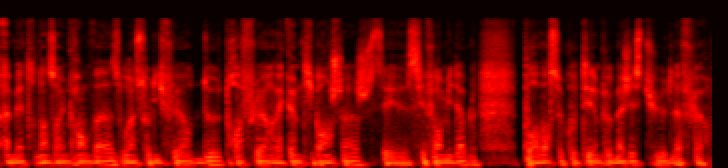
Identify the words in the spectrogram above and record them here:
à mettre dans un grand vase ou un solifleur deux, trois fleurs avec un petit branchage, c'est formidable pour avoir ce côté un peu majestueux de la fleur.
